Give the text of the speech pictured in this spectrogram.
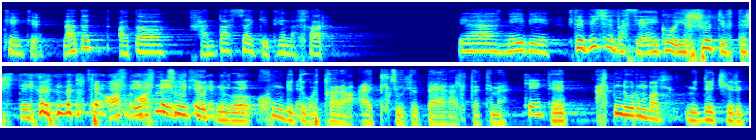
Тийм тийм. Надад одоо хандаасаа гэдэг нь болохоор Яа, maybe. Гэтэ би чинь бас айгүй иршүүд юутай штэ. Ер нь л тийм. Олон зүйлүүд нөгөө хүн гэдэг утгаараа адил зүйлүүд байгаа л да тийм ээ. Тэгээд алтан дүүрэн бол мэдээж хэрэг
